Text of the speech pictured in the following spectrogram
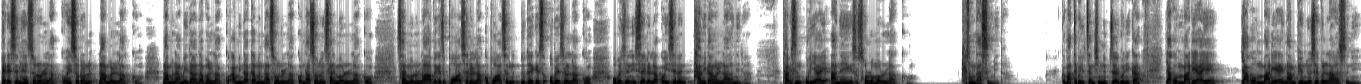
베레스는 헤스론을 낳고 헤스론은 람을 낳고 람은 아미나답을 낳고 아미나답은 나손을 낳고 나손은 살몬을 낳고 살몬은 라합에게서 보아스를 낳고 보아스는 누덱에서 오벳을 낳고 오벳은 이세를 낳고 이세는 다윗왕을 낳으니라 다윗은 우리아의 아내에게서 솔로몬을 낳고 계속 낳습니다. 그 마태복음 1장 16절에 보니까 야곱 마리아의 야곱 마리아의 남편 요셉을 낳았으니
